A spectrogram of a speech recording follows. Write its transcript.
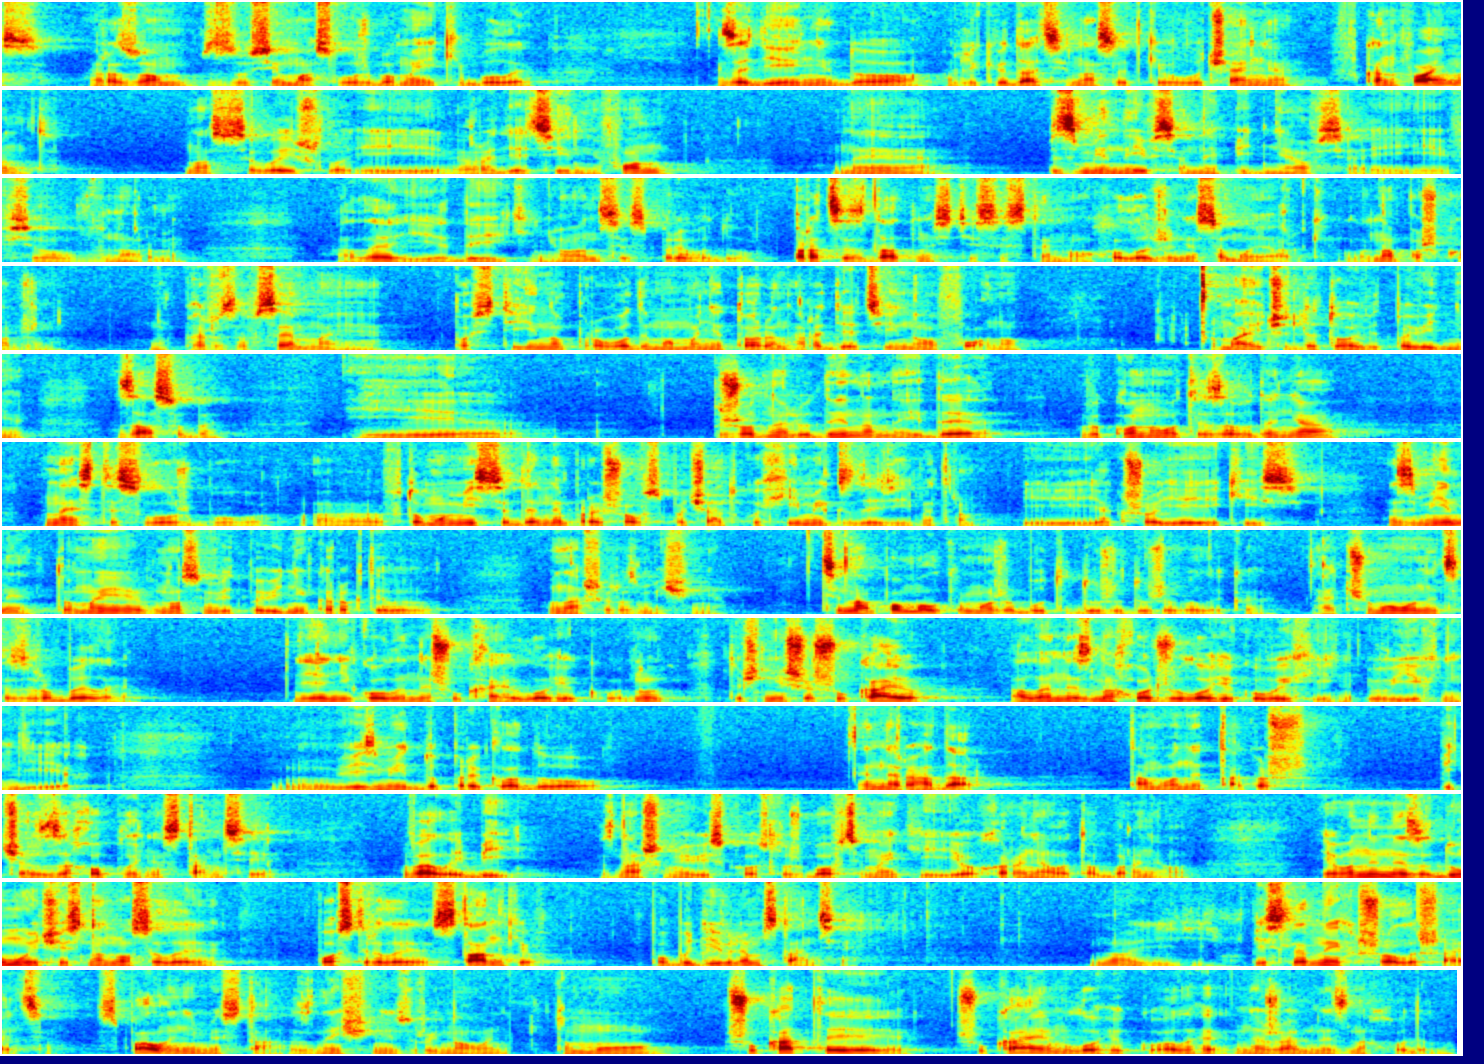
нас разом з усіма службами, які були задіяні до ліквідації наслідків влучання в конфаймент. У нас все вийшло, і радіаційний фон не змінився, не піднявся, і все в нормі. Але є деякі нюанси з приводу працездатності системи охолодження самої арки. Вона пошкоджена. Ну, Перш за все, ми постійно проводимо моніторинг радіаційного фону, маючи для того відповідні засоби. І жодна людина не йде виконувати завдання, нести службу е, в тому місці, де не пройшов спочатку хімік з дозіметром. І якщо є якісь зміни, то ми вносимо відповідні корективи в наше розміщення. Ціна помилки може бути дуже-дуже великою. А чому вони це зробили? Я ніколи не шукаю логіку, ну, точніше, шукаю, але не знаходжу логіку в їх, в їхніх діях. Візьміть, до прикладу, Енергодар. Там вони також під час захоплення станції вели бій з нашими військовослужбовцями, які її охороняли та обороняли. І вони, не задумуючись, наносили постріли з танків по будівлям станції. Ну, і після них що лишається? Спалені міста, знищені, зруйновані. Тому шукати, шукаємо логіку, але, на жаль, не знаходимо.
